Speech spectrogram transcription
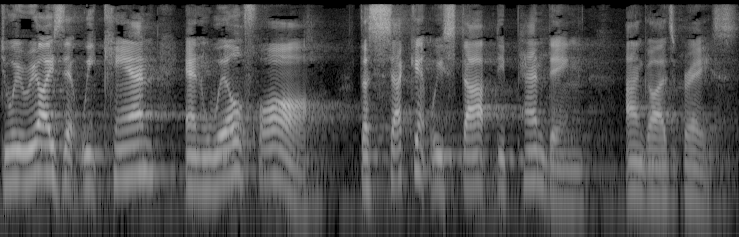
Do we realize that we can and will fall the second we stop depending on God's grace?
